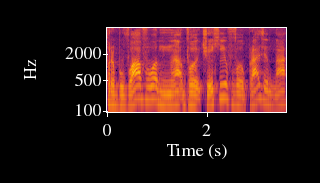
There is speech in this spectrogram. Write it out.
перебував на в Чехії в Празі на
